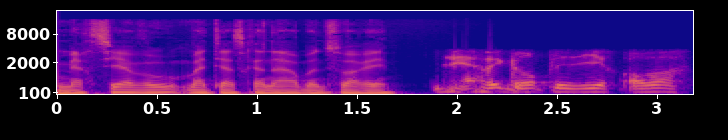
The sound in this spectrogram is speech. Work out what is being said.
Merci à vous, Mathias Renard. Bonne soirée. avec grand plaisir. Au revoir.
